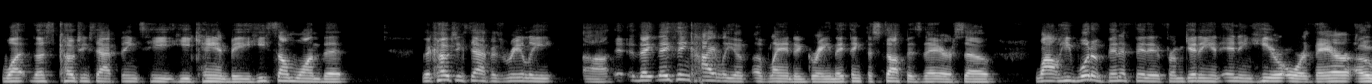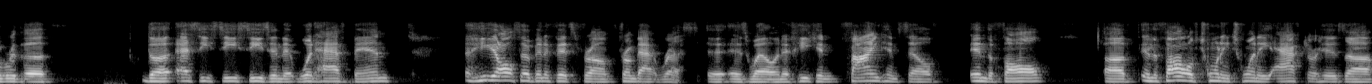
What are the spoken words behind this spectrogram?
what the coaching staff thinks he he can be. He's someone that the coaching staff is really uh, they they think highly of, of Landon Green. They think the stuff is there. So while he would have benefited from getting an inning here or there over the the SEC season that would have been, he also benefits from from that rest as well. And if he can find himself in the fall, uh, in the fall of 2020 after his uh,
